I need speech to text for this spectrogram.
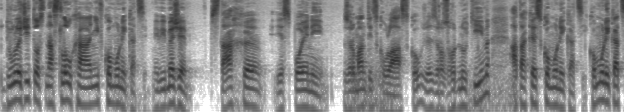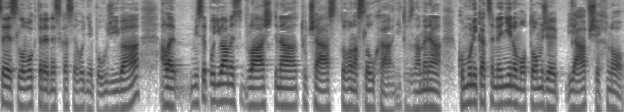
důležitost naslouchání v komunikaci. My víme, že vztah eh, je spojený s romantickou láskou, že s rozhodnutím a také s komunikací. Komunikace je slovo, které dneska se hodně používá, ale my se podíváme zvlášť na tu část toho naslouchání. To znamená, komunikace není jenom o tom, že já všechno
